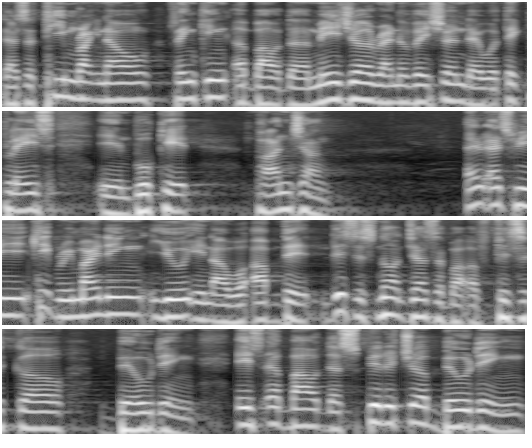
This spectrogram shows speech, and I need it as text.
There's a team right now thinking about the major renovation that will take place in Bukit Panjang. And as we keep reminding you in our update, this is not just about a physical building, it's about the spiritual building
